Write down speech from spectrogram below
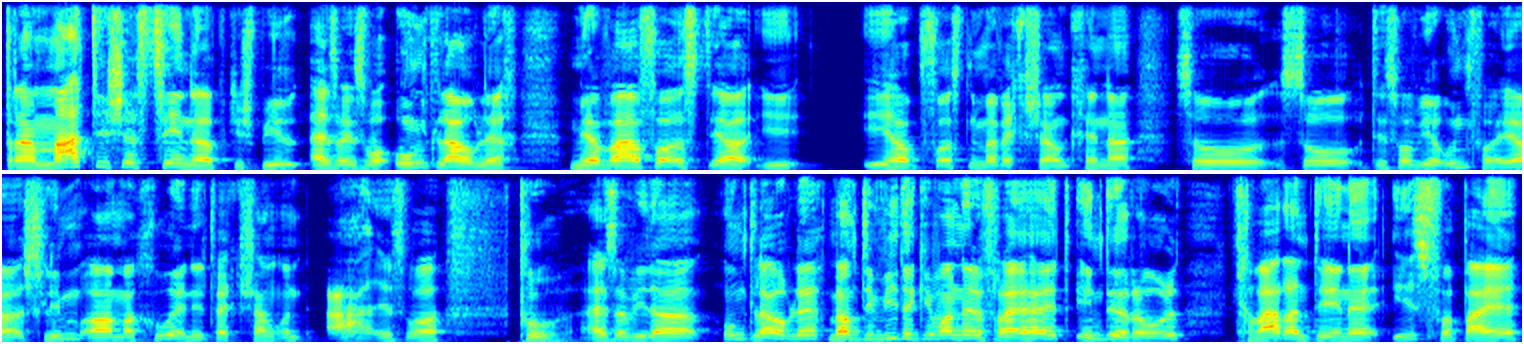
dramatische Szenen abgespielt. Also es war unglaublich. Mir war fast, ja, ich, ich habe fast nicht mehr wegschauen können. So, so, das war wie ein Unfall, ja. Schlimm, aber man kann nicht wegschauen und ah, es war, puh, also wieder unglaublich. Wir haben die wiedergewonnene Freiheit in Tirol Quarantäne ist vorbei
